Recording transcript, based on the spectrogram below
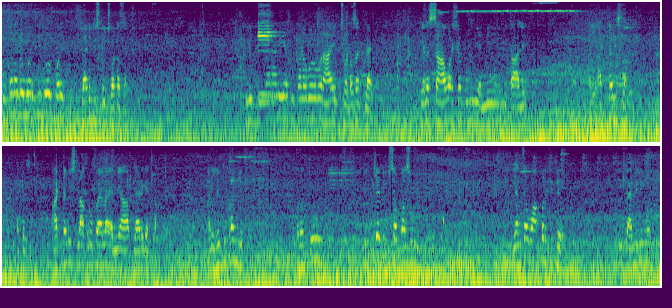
दुकानाच्या वरती जो बरेच फ्लॅट दिसतो छोटासा. हे दुकान आणि या दुकानाबरोबर हा एक छोटासा फ्लॅट. गेल्या सहा वर्षापूर्वी यांनी इथं आले. आणि अठ्ठावीस लाख अठ्ठावीस अठ्ठावीस लाख रुपयाला यांनी हा फ्लॅट घेतला. आणि हे दुकान घेतलं. परंतु इतक्या दिवसापासून यांचा वापर तिथे. ही फॅमिलीवरती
